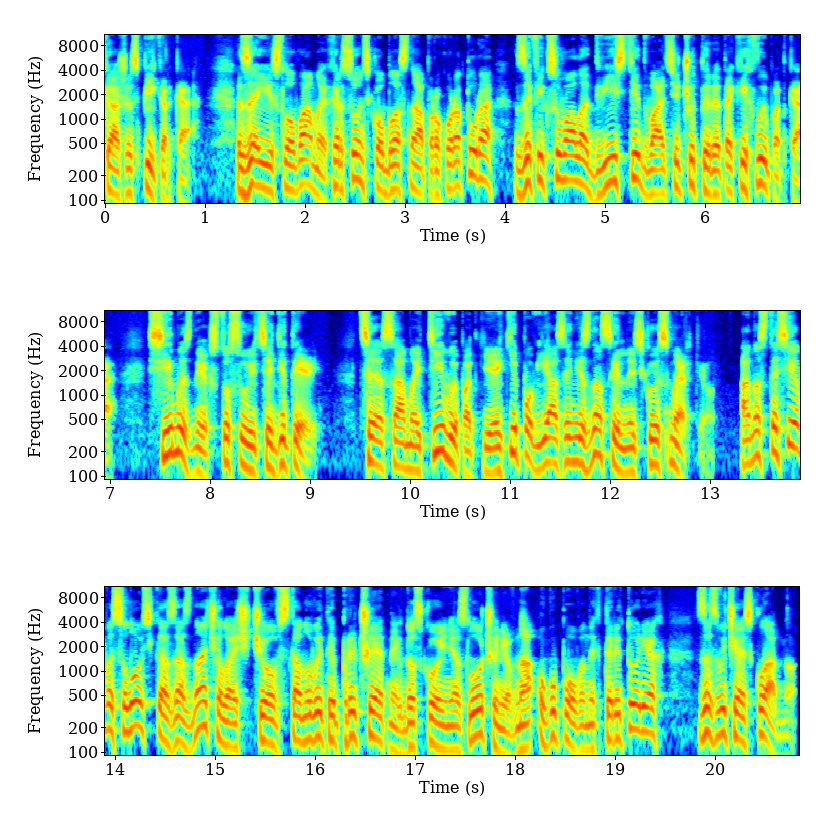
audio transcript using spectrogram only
каже спікерка. За її словами, Херсонська обласна прокуратура зафіксувала 224 таких випадка. Сім із них стосуються дітей. Це саме ті випадки, які пов'язані з насильницькою смертю. Анастасія Веселовська зазначила, що встановити причетних до скоєння злочинів на окупованих територіях зазвичай складно.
